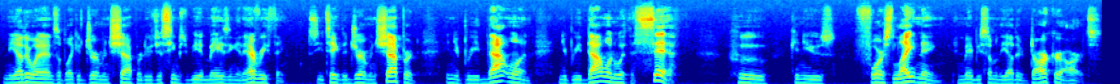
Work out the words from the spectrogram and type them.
and the other one ends up like a German Shepherd who just seems to be amazing at everything. So you take the German Shepherd and you breed that one, and you breed that one with a Sith who can use Force Lightning and maybe some of the other darker arts.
